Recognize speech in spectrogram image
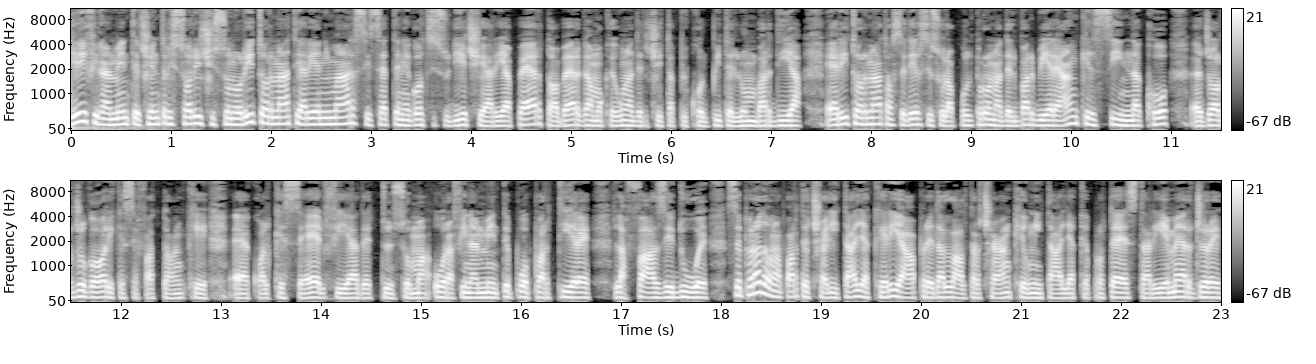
Ieri finalmente i centri storici sono ritornati a rianimarsi, sette negozi su dieci ha riaperto, a Bergamo che è una delle città più colpite in Lombardia è ritornato a sedersi sulla poltrona del barbiere anche il sindaco eh, Giorgio Gori che si è fatto anche eh, qualche selfie e ha detto insomma ora finalmente può partire la fase 2. Se però da una parte c'è l'Italia che riapre, dall'altra c'è anche un'Italia che protesta, riemergere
